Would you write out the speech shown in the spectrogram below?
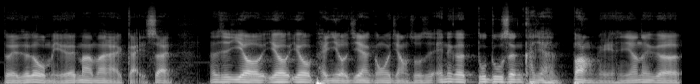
对这个我们也会慢慢来改善。但是也有也有也有朋友竟然跟我讲说是，哎，那个嘟嘟声看起来很棒，诶，很像那个。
